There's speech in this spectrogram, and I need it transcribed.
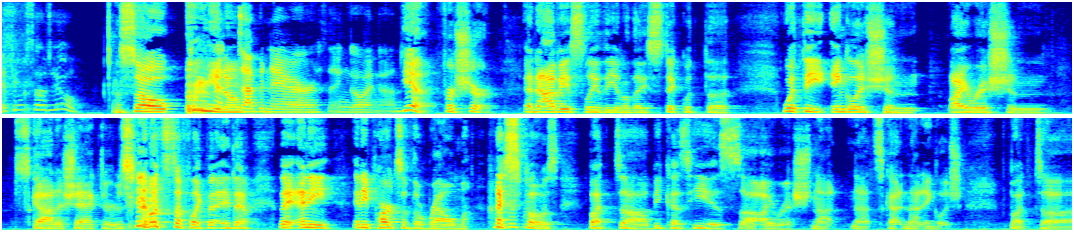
I think so too. So you That know, debonair thing going on. yeah, for sure. And obviously, the, you know, they stick with the with the English and Irish and Scottish actors, you know, and stuff like that. They, they any any parts of the realm, I suppose. but uh, because he is uh, Irish, not not Scot, not English. But uh,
